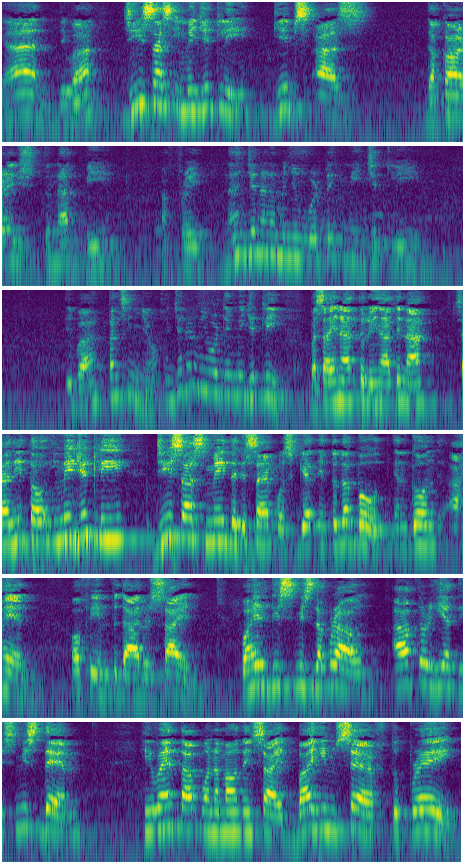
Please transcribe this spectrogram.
Yan, di ba? Jesus immediately gives us the courage to not be afraid. Nandiyan na naman yung word na immediately. Diba? Pansin nyo? Nandiyan na naman yung word na immediately. Basahin natin, tuloy natin ha. Sa dito, immediately, Jesus made the disciples get into the boat and go ahead of him to the other side. While he dismissed the crowd, after he had dismissed them, he went up on a mountainside by himself to pray.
